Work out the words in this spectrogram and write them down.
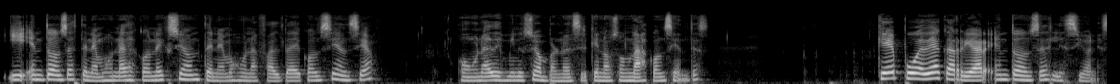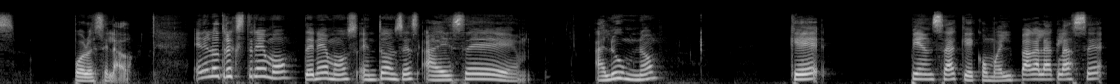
Y entonces tenemos una desconexión, tenemos una falta de conciencia o una disminución, para no decir que no son nada conscientes, que puede acarrear entonces lesiones por ese lado. En el otro extremo tenemos entonces a ese alumno que piensa que como él paga la clase,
